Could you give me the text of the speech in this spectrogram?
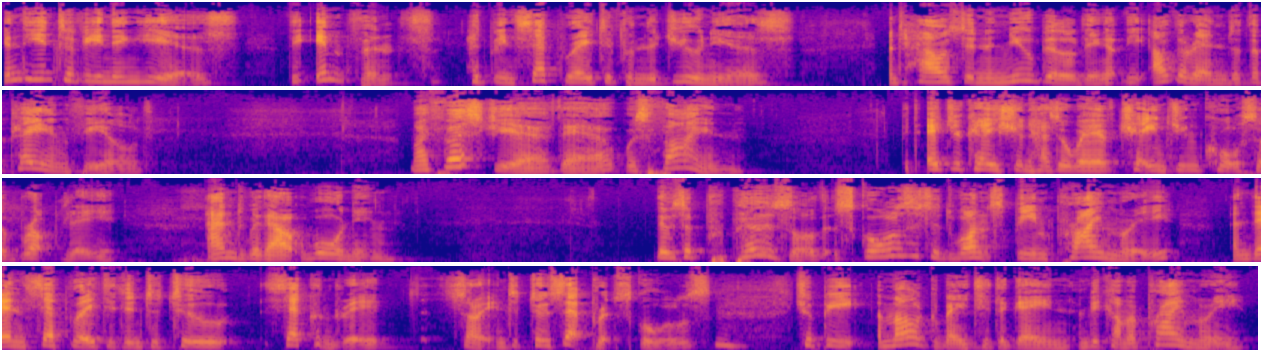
In the intervening years, the infants had been separated from the juniors and housed in a new building at the other end of the playing field. My first year there was fine, but education has a way of changing course abruptly and without warning. There was a proposal that schools that had once been primary and then separated into two secondary, sorry, into two separate schools mm. Should be amalgamated again and become a primary.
